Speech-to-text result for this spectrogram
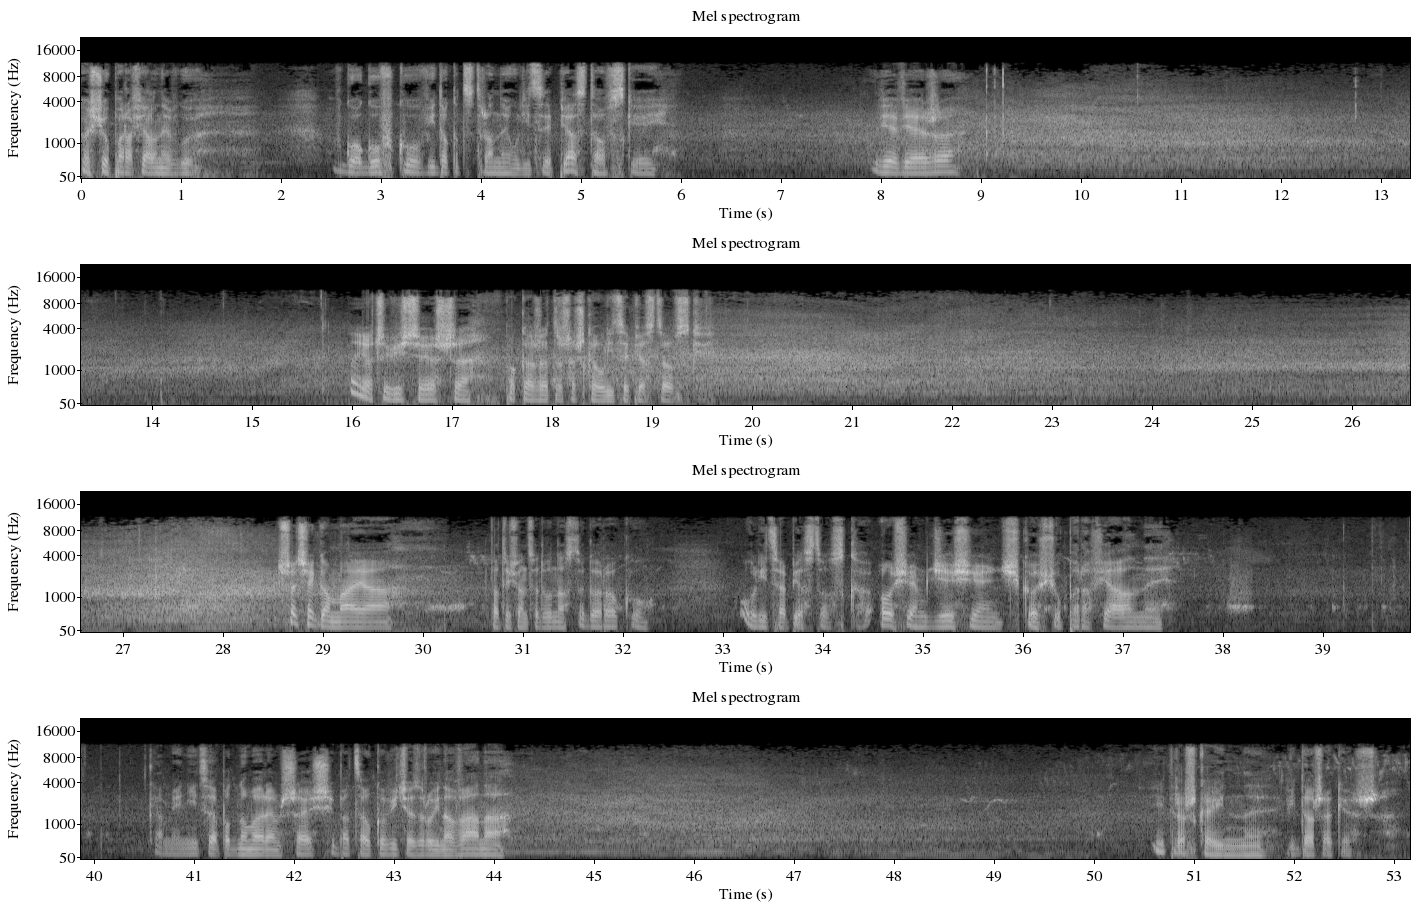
Kościół parafialny w, w Głogówku, widok od strony ulicy Piastowskiej. Dwie wieże. No i oczywiście jeszcze pokażę troszeczkę ulicy Piastowskiej. 3 maja 2012 roku ulica Piastowska 8-10 kościół parafialny. Kamienica pod numerem 6 chyba całkowicie zrujnowana. I troszkę inny widoczek jeszcze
